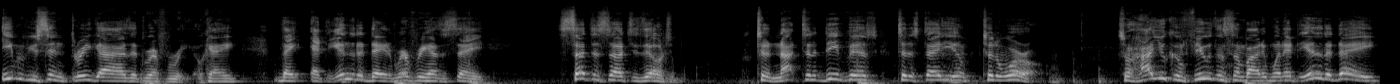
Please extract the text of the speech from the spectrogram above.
Even if you send three guys at the referee, okay, they at the end of the day, the referee has to say, such and such is eligible to not to the defense, to the stadium, to the world. So how you confusing somebody when at the end of the day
